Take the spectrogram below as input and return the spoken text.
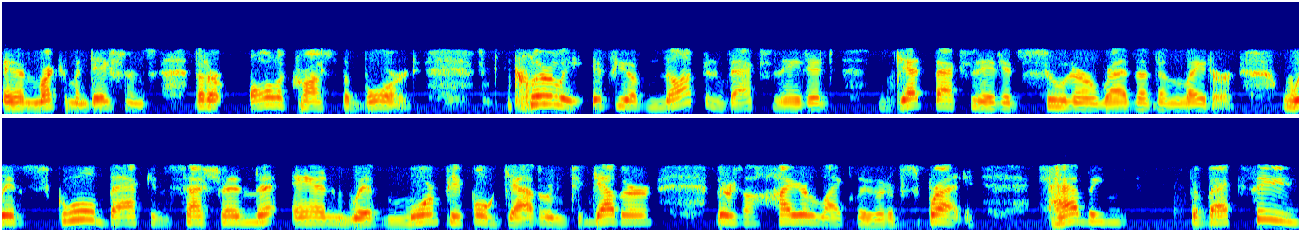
and recommendations that are all across the board. clearly, if you have not been vaccinated, get vaccinated sooner rather than later. With school back in session and with more people gathering together, there's a higher likelihood of spread. Having the vaccine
